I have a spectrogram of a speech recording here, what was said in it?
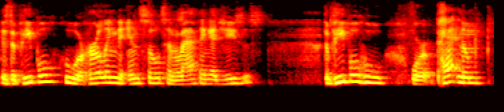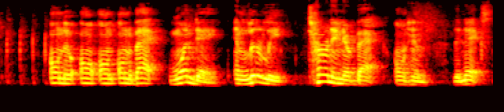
is the people who were hurling the insults and laughing at Jesus, the people who were patting him on the on, on, on the back one day and literally turning their back on him the next.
